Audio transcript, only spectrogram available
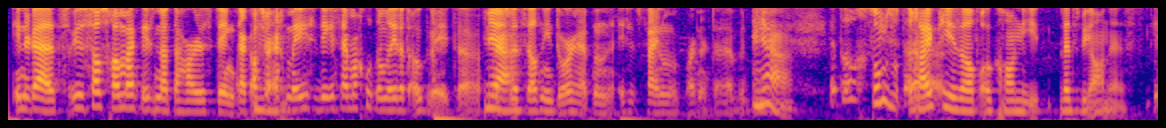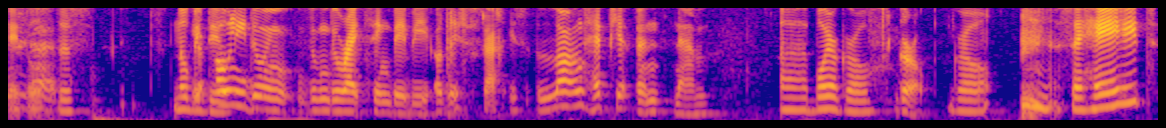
Inderdaad, jezelf schoonmaken is not the hardest thing. Kijk, als er echt medische dingen zijn, maar goed, dan wil je dat ook weten. Als je dat zelf niet doorhebt, dan is het fijn om een partner te hebben. Die... ja, Ja, toch? soms ruik je jezelf ook gewoon niet. Let's be honest, weet toch? Dus no big deal. only doing, doing the right thing, baby. Oh, deze vraag is lang. Heb je een naam? Uh, boy or girl? Girl. Girl. Ze heet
